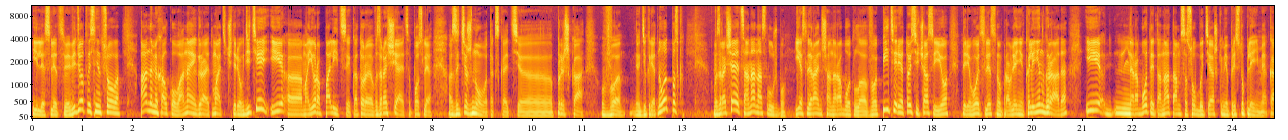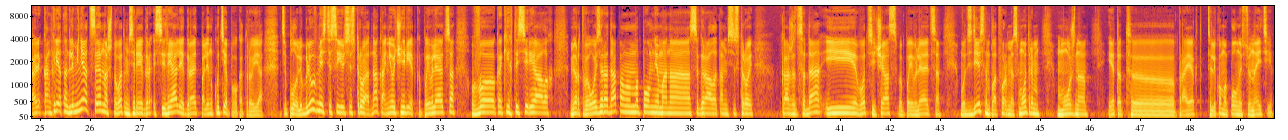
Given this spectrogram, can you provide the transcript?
или «Следствие ведет» Васнецова. Анна Михалкова, она играет мать четырех детей и э, майора полиции, которая возвращается после затяжного, так сказать, э, прыжка в декретный отпуск Возвращается она на службу. Если раньше она работала в Питере, то сейчас ее переводят в Следственное управление Калининграда. И работает она там с особо тяжкими преступлениями. Конкретно для меня ценно, что в этом сериале играет Полина Кутепова, которую я тепло люблю вместе с ее сестрой. Однако они очень редко появляются в каких-то сериалах. «Мертвое озеро», да, по-моему, мы помним, она сыграла там с сестрой кажется, да. И вот сейчас появляется вот здесь на платформе «Смотрим» можно этот э, проект целиком и полностью найти.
